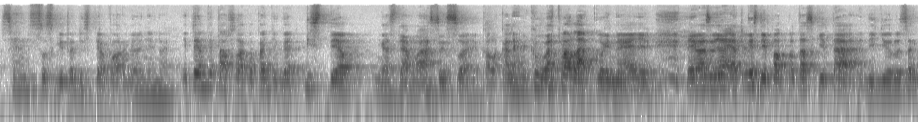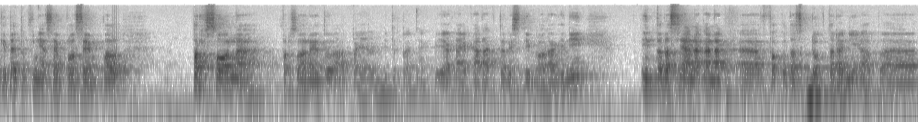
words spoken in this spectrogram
sensus gitu di setiap warganya. Nah itu yang kita harus lakukan juga di setiap nggak setiap mahasiswa ya. Kalau kalian kuat mah lakuin aja. Ya maksudnya at least di fakultas kita di jurusan kita tuh punya sampel-sampel persona. Persona itu apa ya lebih tepatnya ya kayak karakteristik orang ini interestnya anak-anak eh, fakultas kedokteran ini apa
